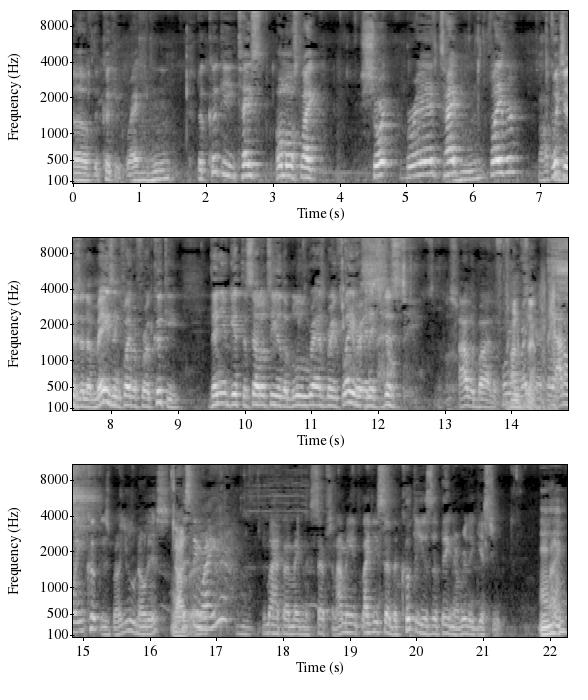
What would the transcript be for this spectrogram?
of the cookie, right? Mm-hmm. The cookie tastes almost like shortbread type mm-hmm. flavor, which is an amazing flavor for a cookie. Then you get the subtlety of the blue raspberry flavor, and it's just. I would buy it. 100%. Hey, I don't eat cookies, bro. You know this. I this know. thing right here, you might have to make an exception. I mean, like you said, the cookie is the thing that really gets you, right?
